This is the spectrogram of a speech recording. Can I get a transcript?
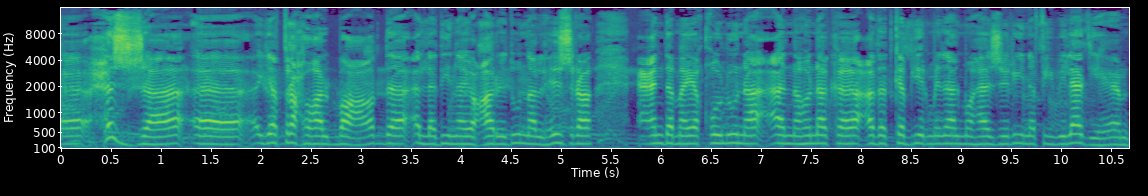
آه، حجة آه، يطرحها البعض الذين يعارضون الهجرة عندما يقولون أن هناك عدد كبير من المهاجرين في بلادهم.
